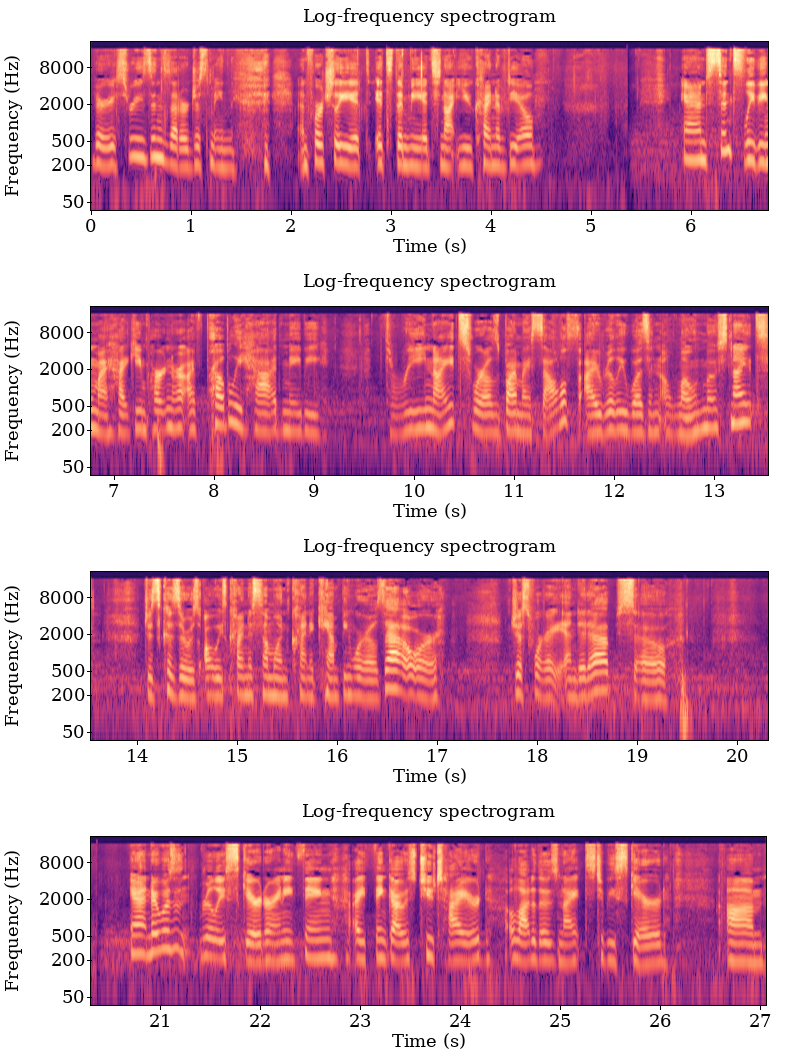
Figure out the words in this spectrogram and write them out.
various reasons that are just mainly, unfortunately, it, it's the me, it's not you kind of deal. And since leaving my hiking partner, I've probably had maybe three nights where I was by myself. I really wasn't alone most nights, just because there was always kind of someone kind of camping where I was at or just where I ended up. So, and I wasn't really scared or anything. I think I was too tired a lot of those nights to be scared. Um,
